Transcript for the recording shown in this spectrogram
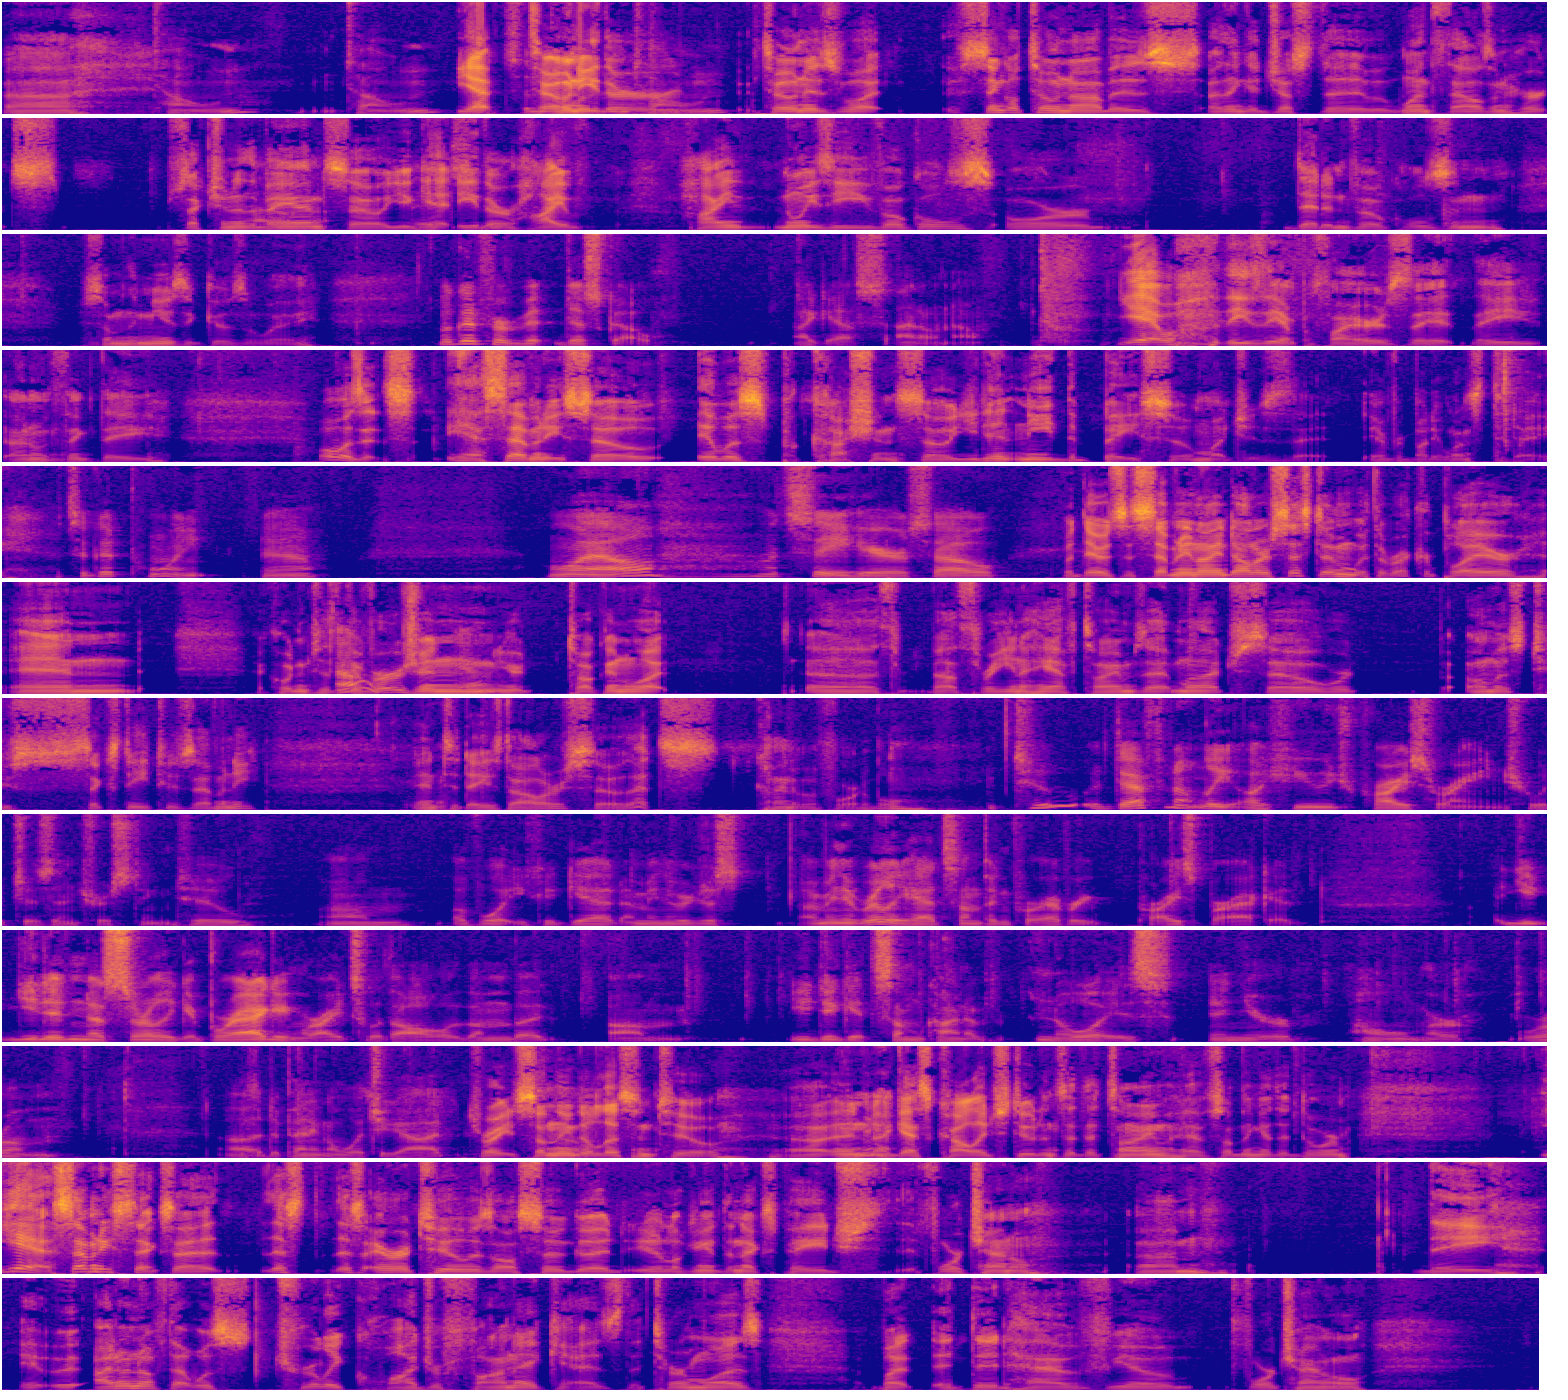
uh, tone. Tone. Yep, It's tone either Tone. tone is what single tone knob is I think it just the 1000 hertz section of the I don't know. band, so you get either high high noisy vocals or deadened vocals, and some of the music goes away. Well, good for disco. I guess. I don't know. Yeah, well, these amplifiers they they I don't think they. What was it? Yeah, 70s. So it was percussion. So you didn't need the bass so much as that everybody wants today. That's a good point. Yeah. Well, let's see here. So, But there's a seventy-nine dollar system with a record player, and according to the Oh, conversion, yeah. you're talking what uh, th- about three and a half times that much. So we're almost 260, 270 in today's dollars. So that's kind of affordable. two definitely a huge price range, which is interesting too. Um, of what you could get. I mean, they were just. I mean, it really had something for every price bracket. You you didn't necessarily get bragging rights with all of them, but um, you did get some kind of noise in your home or room, uh, depending on what you got. That's right, something to listen to. Uh, and I guess college students at the time have something at the dorm. Yeah, 76. Uh, this this era too is also good. You're looking at the next page, four channel. Um, they, it, I don't know if that was truly quadraphonic as the term was, but it did have you know four channel,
